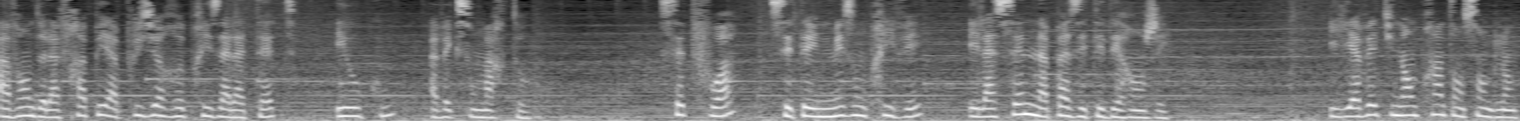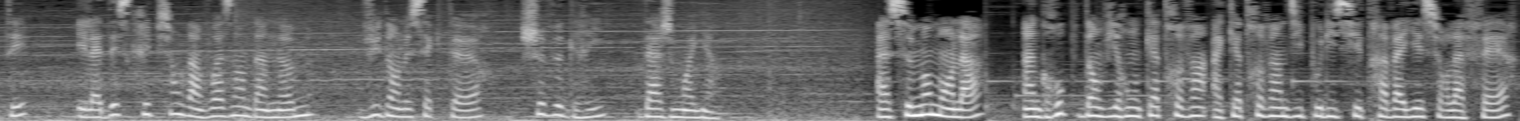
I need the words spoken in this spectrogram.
avant de la frapper à plusieurs reprises à la tête, et au cou, avec son marteau. Cette fois, c'était une maison privée, et la scène n'a pas été dérangée. Il y avait une empreinte ensanglantée, et la description d'un voisin d'un homme, vu dans le secteur, cheveux gris, d'âge moyen. À ce moment-là, un groupe d'environ 80 à 90 policiers travaillait sur l'affaire,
